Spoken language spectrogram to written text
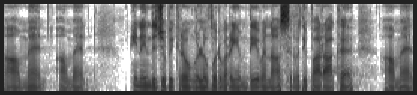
ஆமேன் ஆமேன். இணைந்து ஜபிக்கிற உங்கள் ஒவ்வொருவரையும் தேவன் ஆசிர்வதிப்பாராக. ஆமேன்.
